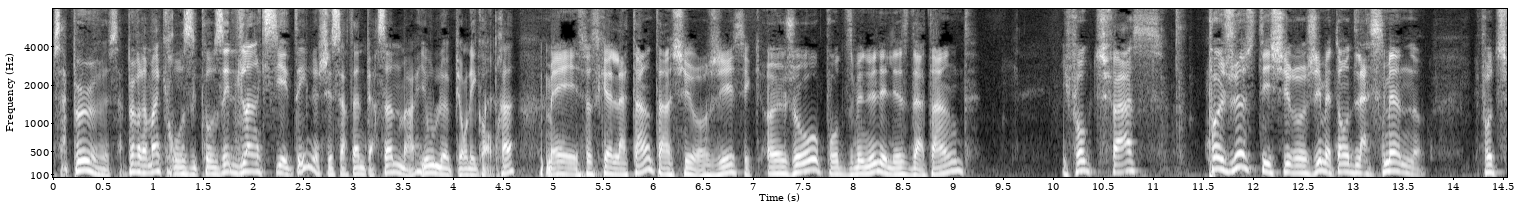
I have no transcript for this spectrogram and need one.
Ça peut, ça peut vraiment causer, de l'anxiété chez certaines personnes, Mario, là, puis on les comprend. Mais c'est parce que l'attente en chirurgie, c'est qu'un jour, pour diminuer les listes d'attente, il faut que tu fasses pas juste tes chirurgies, mettons, de la semaine. Là. Faut que tu,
